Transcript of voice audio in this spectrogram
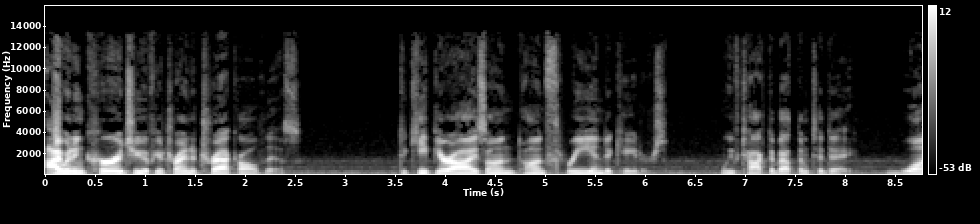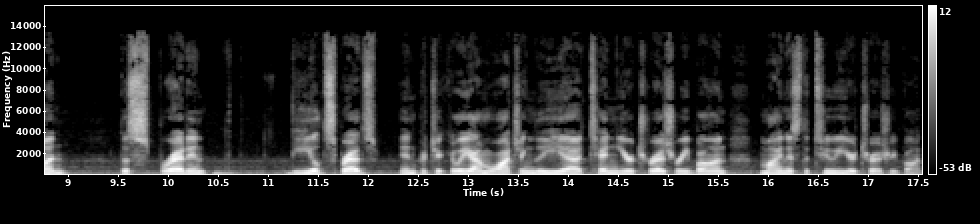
I would encourage you if you're trying to track all this to keep your eyes on on three indicators. We've talked about them today. One, the spread in the yield spreads and particularly I'm watching the uh, 10 year Treasury bond minus the two year Treasury bond.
